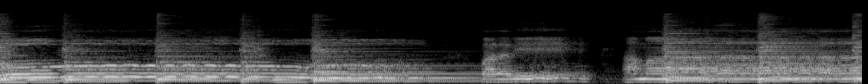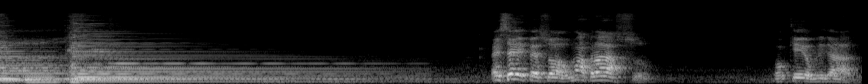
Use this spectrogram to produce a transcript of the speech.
Oh, oh, oh, oh, para lhe amar. É isso aí, pessoal. Um abraço. Ok, obrigado.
